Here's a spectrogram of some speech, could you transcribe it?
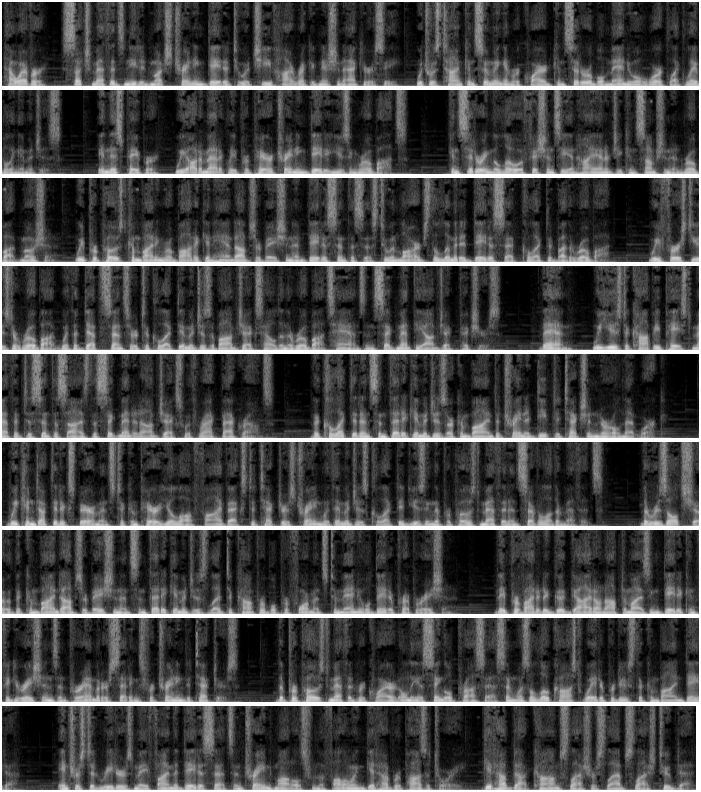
However, such methods needed much training data to achieve high recognition accuracy, which was time consuming and required considerable manual work like labeling images. In this paper, we automatically prepare training data using robots. Considering the low efficiency and high energy consumption in robot motion, we proposed combining robotic in hand observation and data synthesis to enlarge the limited data set collected by the robot. We first used a robot with a depth sensor to collect images of objects held in the robot's hands and segment the object pictures. Then, we used a copy paste method to synthesize the segmented objects with rack backgrounds. The collected and synthetic images are combined to train a deep detection neural network. We conducted experiments to compare YOLOV 5X detectors trained with images collected using the proposed method and several other methods. The results showed that combined observation and synthetic images led to comparable performance to manual data preparation. They provided a good guide on optimizing data configurations and parameter settings for training detectors. The proposed method required only a single process and was a low cost way to produce the combined data. Interested readers may find the data sets and trained models from the following GitHub repository github.com slash slab slash tubedet.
